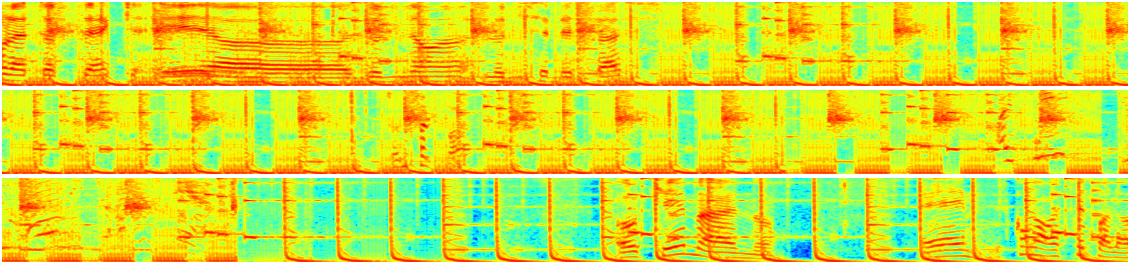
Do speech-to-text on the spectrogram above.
Entre la Tough Tech et euh, 2001, l'Odyssée de l'espace. Ça me choque pas. Ok man. Eh, est-ce qu'on en resterait pas là?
